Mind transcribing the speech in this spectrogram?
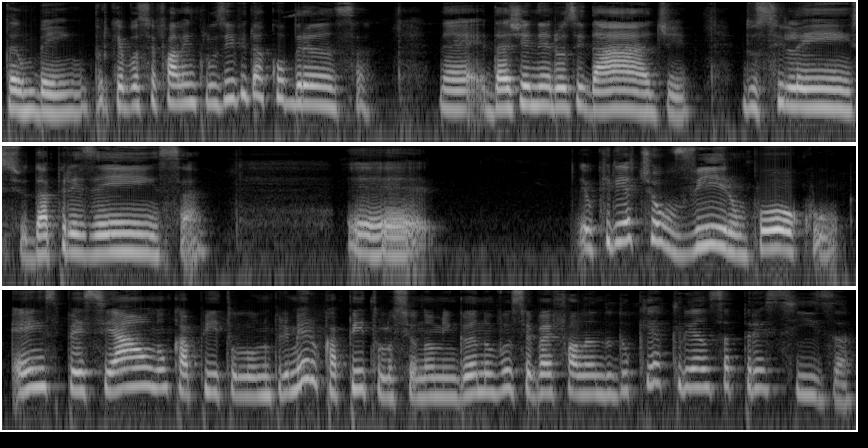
também, porque você fala inclusive da cobrança né, da generosidade, do silêncio, da presença. É, eu queria te ouvir um pouco, em especial no capítulo, no primeiro capítulo, se eu não me engano, você vai falando do que a criança precisa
